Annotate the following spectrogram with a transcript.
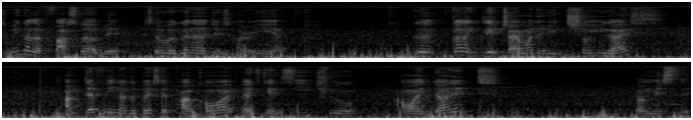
so we gotta faster a bit. So we're gonna just hurry up. Got, a glitch I want to show you guys. I'm definitely not the best at parkour, as you can see through how I done it. Don't miss it.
